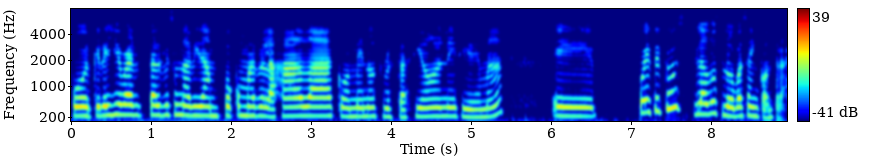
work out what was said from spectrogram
por querer llevar tal vez una vida un poco más relajada, con menos frustraciones y demás, eh, pues de todos lados lo vas a encontrar.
